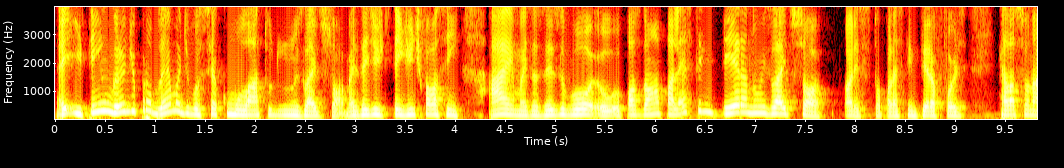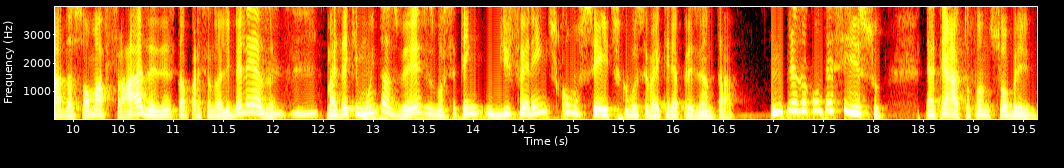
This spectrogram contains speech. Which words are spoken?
É, e tem um grande problema de você acumular tudo num slide só. Mas tem gente, tem gente que fala assim: ai, mas às vezes eu vou. Eu, eu, posso dar uma palestra inteira num slide só. Olha, se tua palestra inteira for relacionada a só uma frase, às vezes está aparecendo ali, beleza. Uhum. Mas é que muitas vezes você tem diferentes conceitos que você vai querer apresentar. Em empresa acontece isso. Né? Tem, ah, estou falando sobre,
